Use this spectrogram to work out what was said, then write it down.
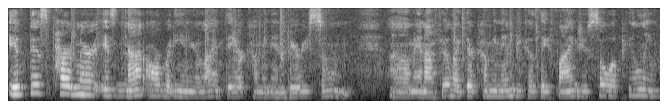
If this partner is not already in your life, they are coming in very soon. Um, and I feel like they're coming in because they find you so appealing,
